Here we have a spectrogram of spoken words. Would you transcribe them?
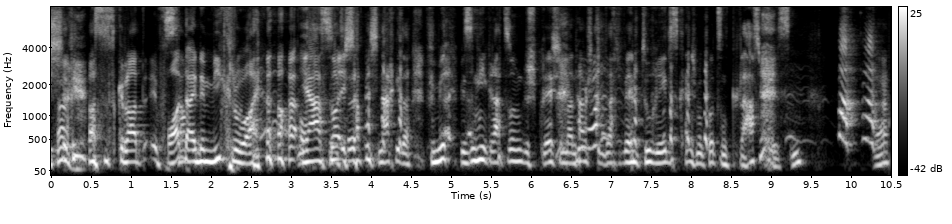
shit. Hast du es gerade vor Sorry. deinem Mikro Ja, so, ich habe nicht nachgedacht. Für mich, wir sind hier gerade so im Gespräch und dann habe ich gedacht, während du redest, kann ich mal kurz ins Glas pissen. Ja?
